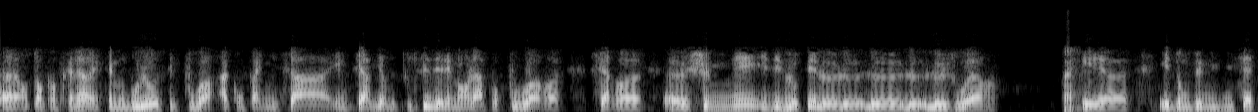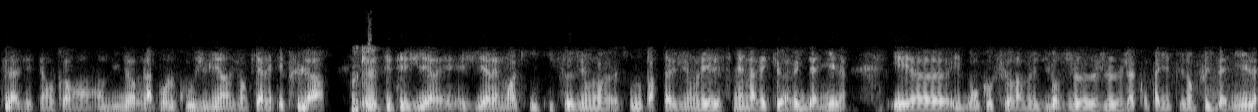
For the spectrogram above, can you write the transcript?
euh, en tant qu'entraîneur et c'est mon boulot c'est de pouvoir accompagner ça et me servir de tous ces éléments là pour pouvoir euh, faire euh, euh, cheminer et développer le le le, le, le joueur et euh, et donc 2017 là j'étais encore en, en binôme là pour le coup Julien Jean-Pierre était plus là Ok. Et c'était JR et, JR et moi qui, qui faisions, euh, qui nous partagions les, les semaines avec euh, avec Daniel. Et, euh, et donc au fur et à mesure, je, je- j'accompagnais de plus en plus Daniel.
